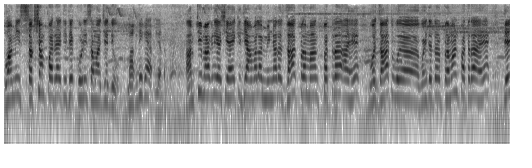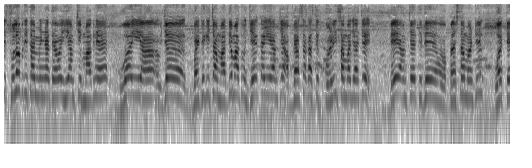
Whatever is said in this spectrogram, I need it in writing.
व आम्ही सक्षम पर्याय तिथे कोळी समाज देऊ. मागणी काय? आपली आता. आमची मागणी अशी आहे की जे आम्हाला मिळणारं जात प्रमाणपत्र आहे व जात व- वैधता प्रमाणपत्र आहे ते सुलभरित्या मिळण्यात यावं ही आमची मागणी आहे. व या- जे बैठकीच्या माध्यमातून जे काही आमचे अभ्यासक असतील कोळी समाजाचे ते आमचे तिथे प्रश्न मांडतील व ते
